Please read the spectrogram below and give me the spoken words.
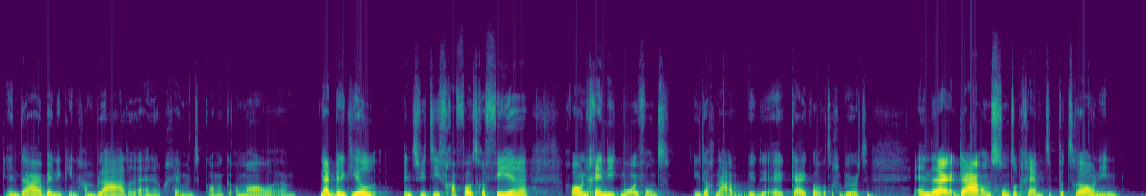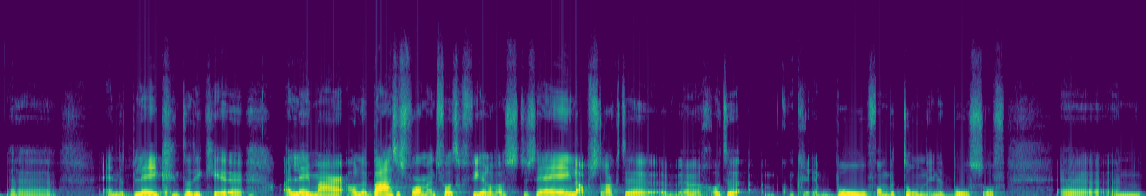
En daar ben ik in gaan bladeren. En op een gegeven moment kwam ik allemaal. Uh, nou, dan ben ik heel intuïtief gaan fotograferen. Gewoon degene die ik mooi vond. Ik dacht, nou, kijk wel wat er gebeurt. En daar, daar ontstond op een gegeven moment een patroon in. En het bleek dat ik alleen maar alle basisvormen aan het fotograferen was. Dus een hele abstracte, grote bol van beton in het bos. Of een,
